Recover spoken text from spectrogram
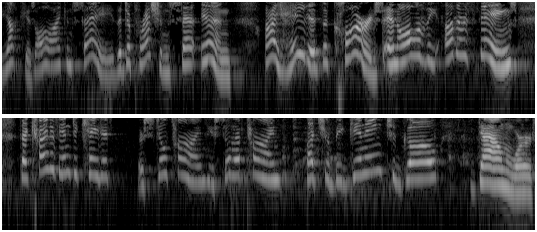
Yuck is all I can say. The depression set in. I hated the cards and all of the other things that kind of indicated there's still time, you still have time, but you're beginning to go downward.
